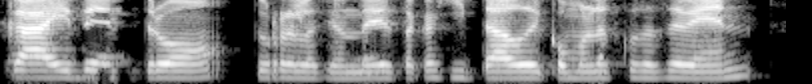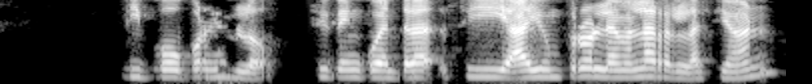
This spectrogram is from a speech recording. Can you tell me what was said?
cae dentro tu relación de esta cajita o de cómo las cosas se ven. Tipo, por ejemplo, si te encuentras, si hay un problema en la relación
